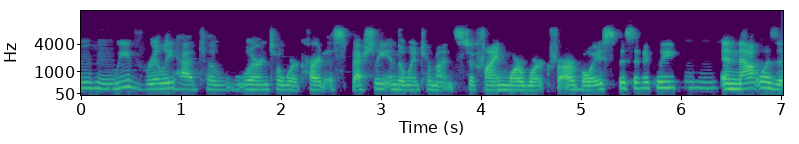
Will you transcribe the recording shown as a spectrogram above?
Mm-hmm. We've really had to learn to work hard, especially in the winter months, to find more work for our boys specifically. Mm-hmm. And that was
